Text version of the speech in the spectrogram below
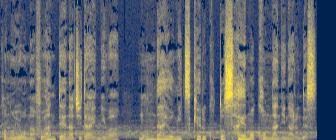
このような不安定な時代には問題を見つけることさえも困難になるんです。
